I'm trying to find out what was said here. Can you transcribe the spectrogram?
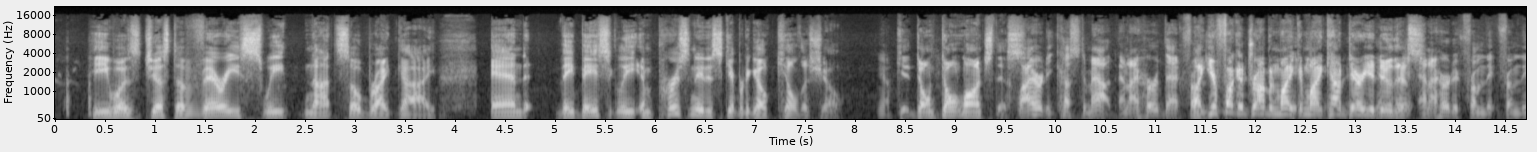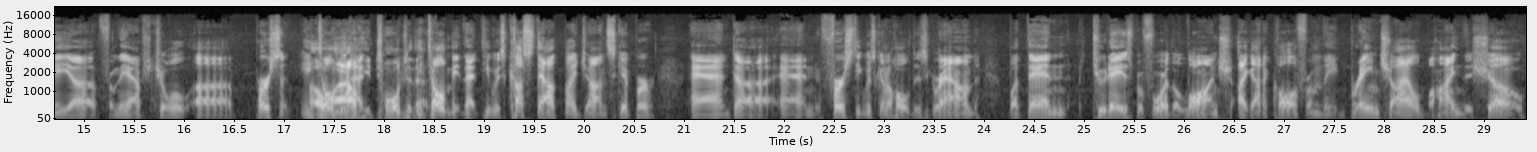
he was just a very sweet, not so bright guy. And they basically impersonated Skipper to go kill the show. Yeah. Get- Don't don't launch this. Well, I heard he cussed him out, and I heard that from Like you're fucking dropping Mike and Mike. How dare you do Yeah, this? And I heard it from the from the uh, from the actual uh, person. He Oh, told wow, me that, he told you that. He told me that he was cussed out by John Skipper, and uh, and first he was going to hold his ground, but then two days before the launch, I got a call from the brainchild behind this show.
